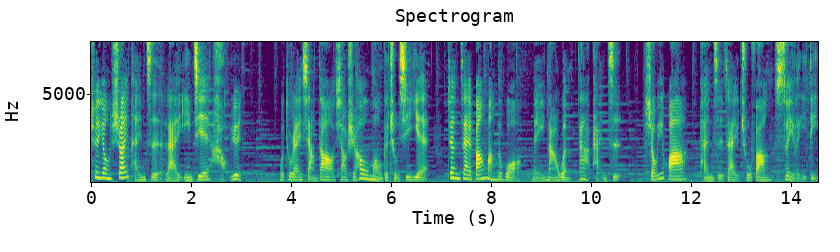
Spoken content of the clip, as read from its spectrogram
却用摔盘子来迎接好运。我突然想到，小时候某个除夕夜，正在帮忙的我没拿稳大盘子，手一滑，盘子在厨房碎了一地。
